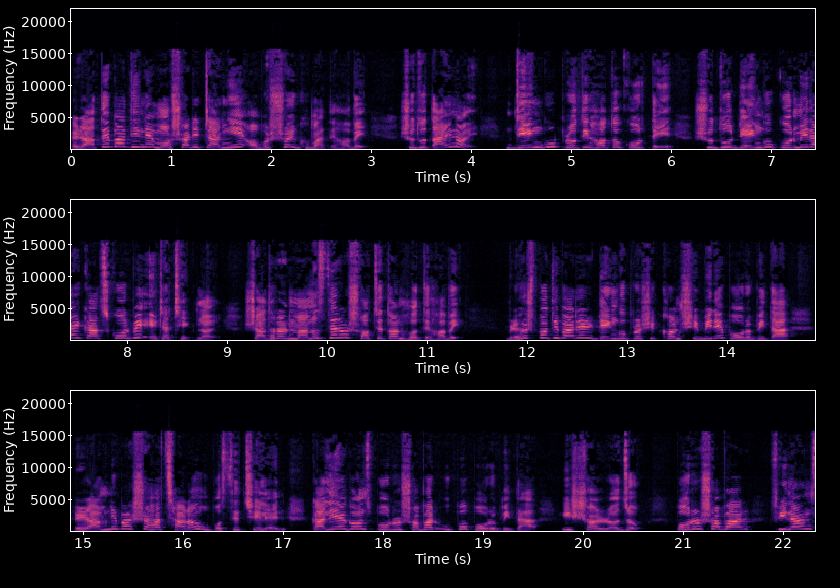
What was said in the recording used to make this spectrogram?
রাতে বা দিনে মশারি টাঙিয়ে অবশ্যই ঘুমাতে হবে। শুধু তাই নয়, ডেঙ্গু প্রতিহত করতে শুধু ডেঙ্গু কর্মীরাই কাজ করবে এটা ঠিক নয়, সাধারণ মানুষদেরও সচেতন হতে হবে। বৃহস্পতিবারের ডেঙ্গু প্রশিক্ষণ শিবিরে পৌরপিতা রামনিবাস সাহা ছাড়াও উপস্থিত ছিলেন কালিয়াগঞ্জ পৌরসভার উপপৌরপিতা ঈশ্বর রজক। পৌরসভার ফিনান্স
